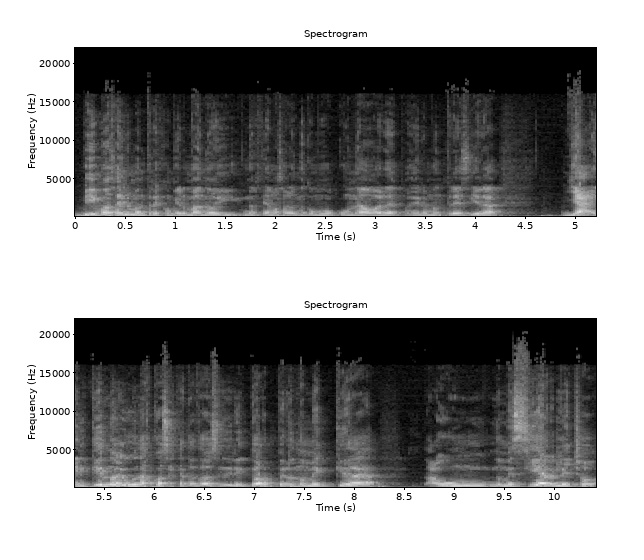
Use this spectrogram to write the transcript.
vimos Iron Man 3 con mi hermano y nos quedamos hablando como una hora después de Iron Man 3 y era, ya, entiendo algunas cosas que ha tratado ese director, pero no me queda aún, no me cierra el hecho,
